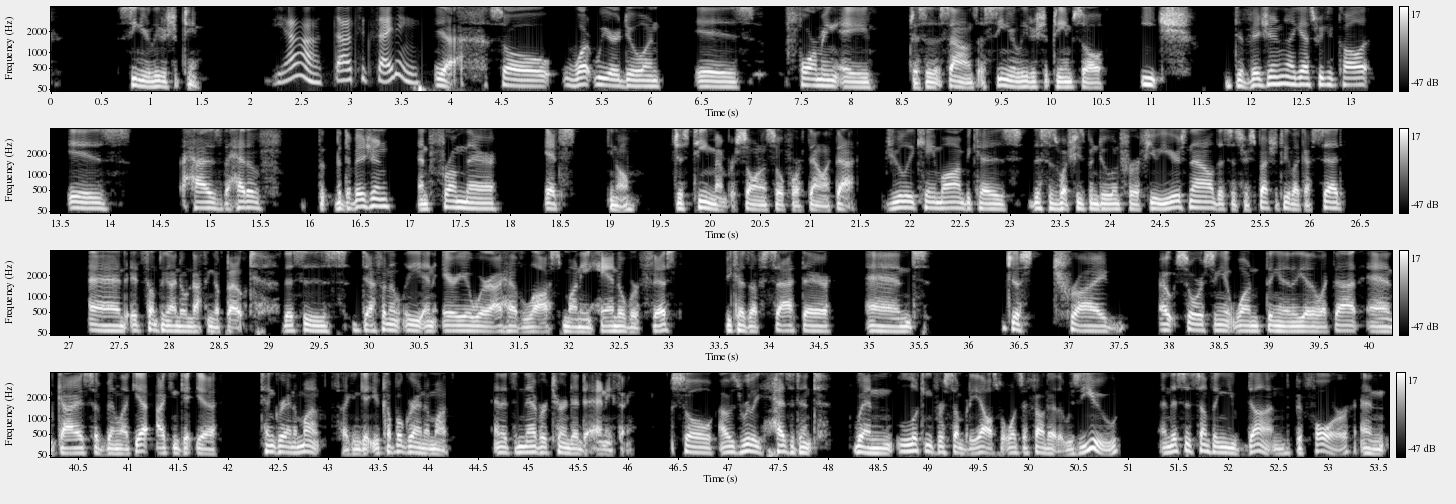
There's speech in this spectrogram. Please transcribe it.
senior leadership team Yeah, that's exciting. yeah so what we are doing is forming a just as it sounds a senior leadership team so each division i guess we could call it is has the head of the, the division and from there it's you know just team members so on and so forth down like that. Julie came on because this is what she's been doing for a few years now. This is her specialty like i've said and it's something i know nothing about. This is definitely an area where i have lost money hand over fist because i've sat there and just tried outsourcing it one thing and the other like that and guys have been like yeah i can get you 10 grand a month. I can get you a couple grand a month. And it's never turned into anything. So I was really hesitant when looking for somebody else. But once I found out it was you, and this is something you've done before and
